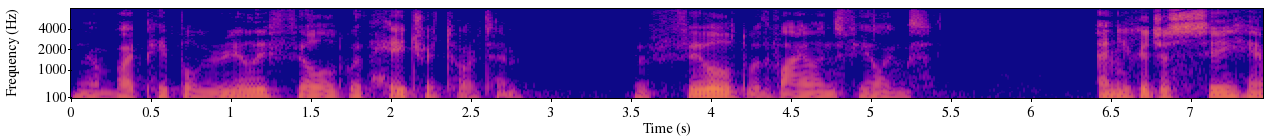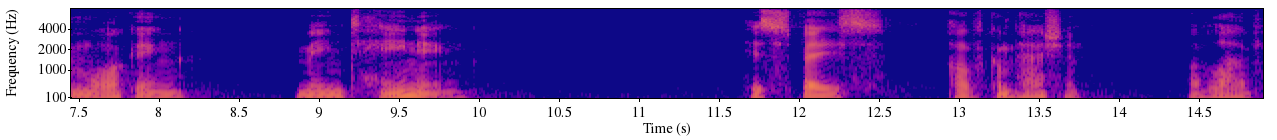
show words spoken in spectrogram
you know, by people really filled with hatred towards him and filled with violent feelings. And you could just see him walking, maintaining his space of compassion, of love.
